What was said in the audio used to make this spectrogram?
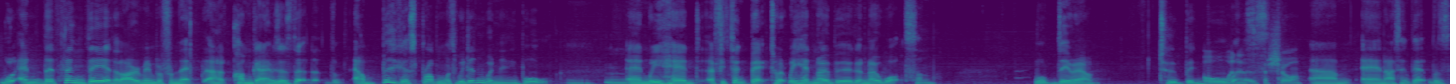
Well, and the thing there that I remember from that uh, Com Games is that the, our biggest problem was we didn't win any ball. And we had, if you think back to it, we had no Burger, no Watson. Well, they're our two big ball, Ball winners, for sure. Um, and I think that was,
